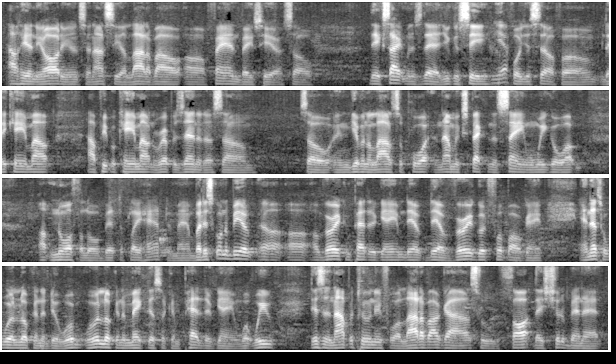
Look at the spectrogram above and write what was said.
out here in the audience, and I see a lot of our uh, fan base here. So the excitement is there. You can see yeah. for yourself. Um, they came out, our people came out and represented us. Um, so and given a lot of support, and I'm expecting the same when we go up up north a little bit to play Hampton, man. But it's going to be a, a, a very competitive game. They're, they're a very good football game, and that's what we're looking to do. We're, we're looking to make this a competitive game. What we this is an opportunity for a lot of our guys who thought they should have been at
